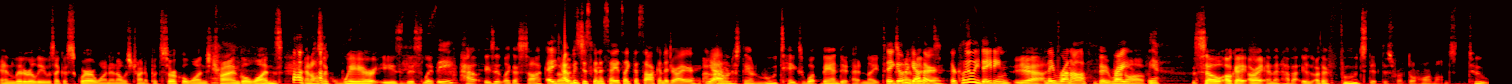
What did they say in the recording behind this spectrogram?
and literally it was like a square one and I was trying to put circle ones, triangle ones, and I was like, where is this lid? See? How is it like a sock? I, in the- I was just gonna say it's like the sock in the dryer. Yeah. I don't understand who takes what bandit at night. they go together. lids? They're clearly dating. Yeah. And they've run off. They run right? off. Yeah. So okay, all right, and then how about is, are there foods that disrupt our hormones too?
